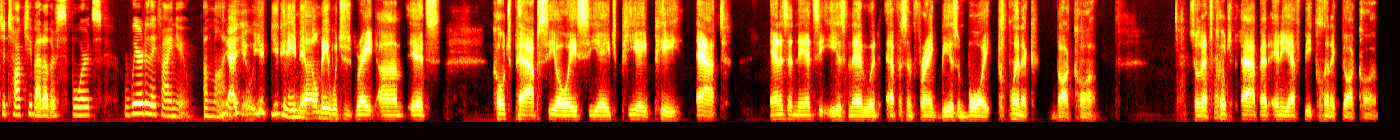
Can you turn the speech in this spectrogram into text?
to talk to you about other sports, where do they find you online? Yeah, you, you, you can email me, which is great. Um, it's Coach Pap, C O A C H P A P, at N as in Nancy, E as in Edward, F as in Frank, B as in boy, clinic.com. So that's okay. Coach Pap at nefbclinic.com.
